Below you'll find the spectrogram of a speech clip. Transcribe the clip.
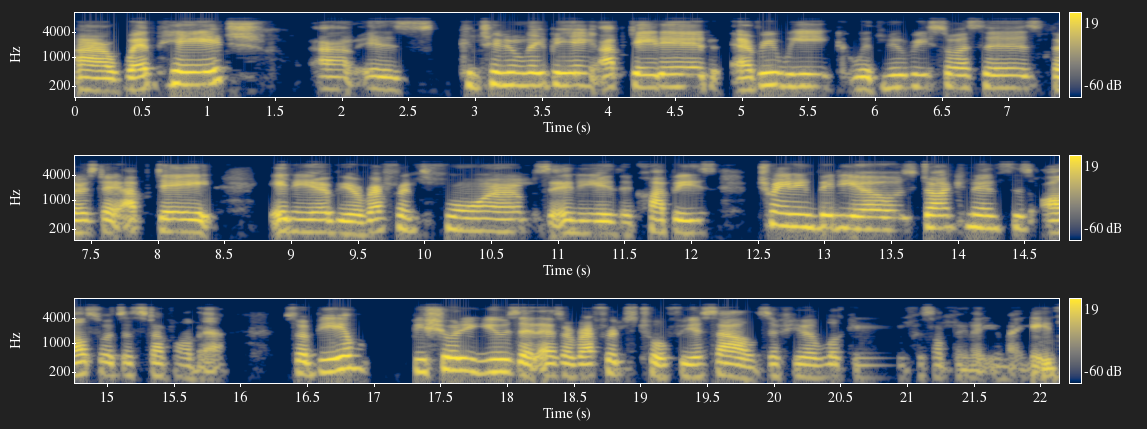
Our webpage uh, is continually being updated every week with new resources, Thursday update, any of your reference forms, any of the copies, training videos, documents, there's all sorts of stuff on there. So be able, be sure to use it as a reference tool for yourselves if you're looking for something that you might need.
